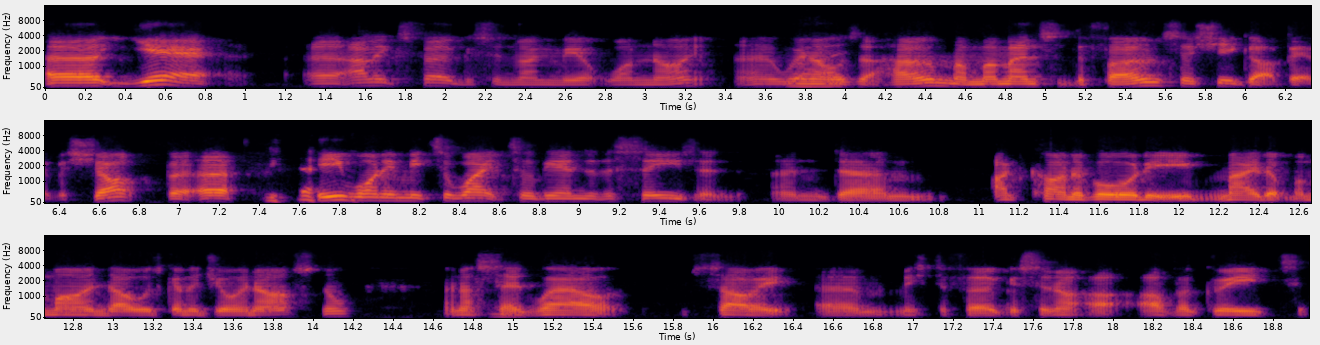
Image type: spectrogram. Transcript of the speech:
Uh, yeah, uh, Alex Ferguson rang me up one night uh, when I was at home. My mum answered the phone, so she got a bit of a shock. But uh, he wanted me to wait till the end of the season, and um, I'd kind of already made up my mind I was going to join Arsenal. And I said, "Well, sorry, um, Mr. Ferguson, I, I, I've agreed. To,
